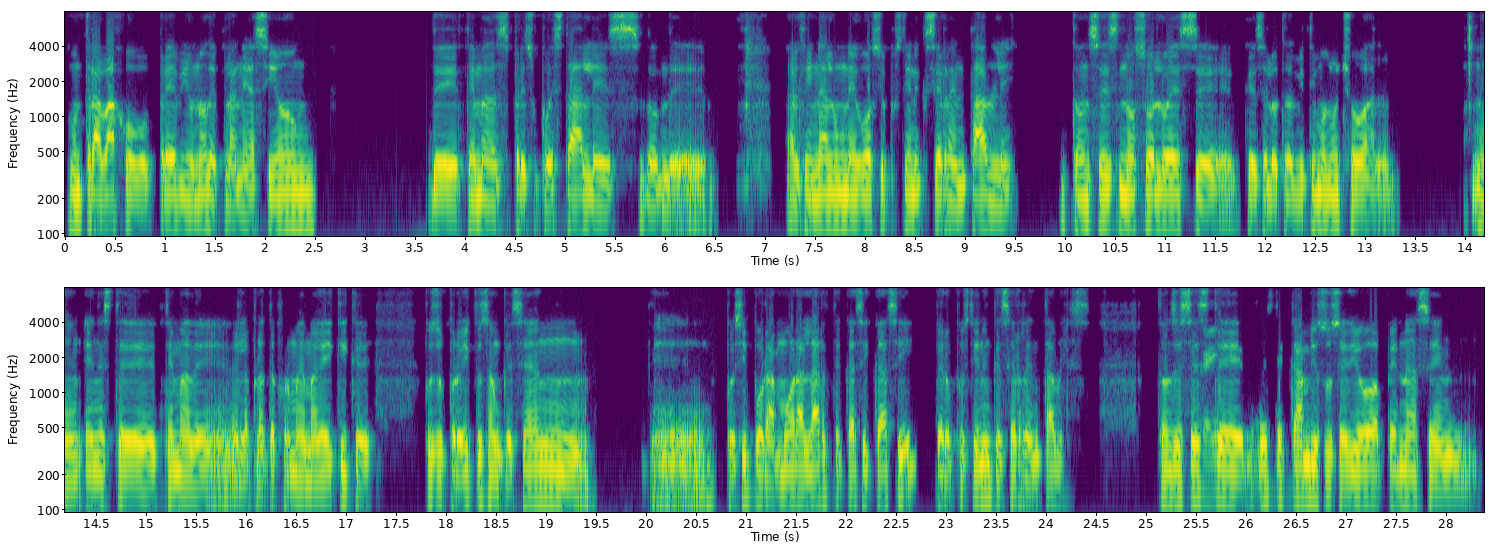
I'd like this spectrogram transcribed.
un trabajo previo, ¿no? De planeación, de temas presupuestales, donde al final un negocio pues tiene que ser rentable. Entonces no solo es eh, que se lo transmitimos mucho al, en, este tema de, de, la plataforma de Mageiki, que pues sus proyectos, aunque sean, eh, pues sí, por amor al arte casi casi, pero pues tienen que ser rentables. Entonces este, este cambio sucedió apenas en,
